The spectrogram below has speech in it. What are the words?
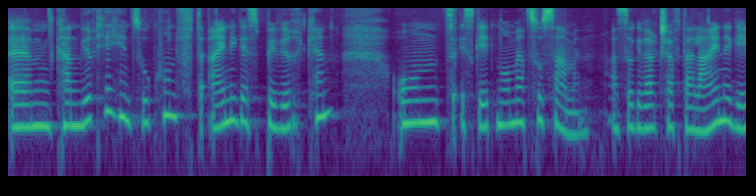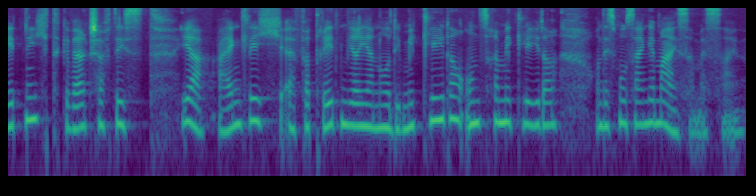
ähm, kann wirklich in Zukunft einiges bewirken. Und es geht nur mehr zusammen. Also Gewerkschaft alleine geht nicht. Gewerkschaft ist, ja, eigentlich äh, vertreten wir ja nur die Mitglieder, unsere Mitglieder, und es muss ein gemeinsames sein.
